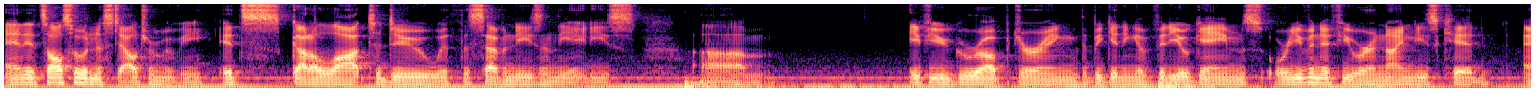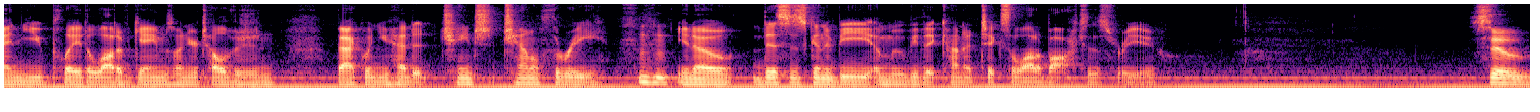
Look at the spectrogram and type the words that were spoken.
and it's also a nostalgia movie. It's got a lot to do with the '70s and the '80s. Um, if you grew up during the beginning of video games, or even if you were a 90s kid and you played a lot of games on your television back when you had to change to channel 3, you know, this is going to be a movie that kind of ticks a lot of boxes for you. So,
